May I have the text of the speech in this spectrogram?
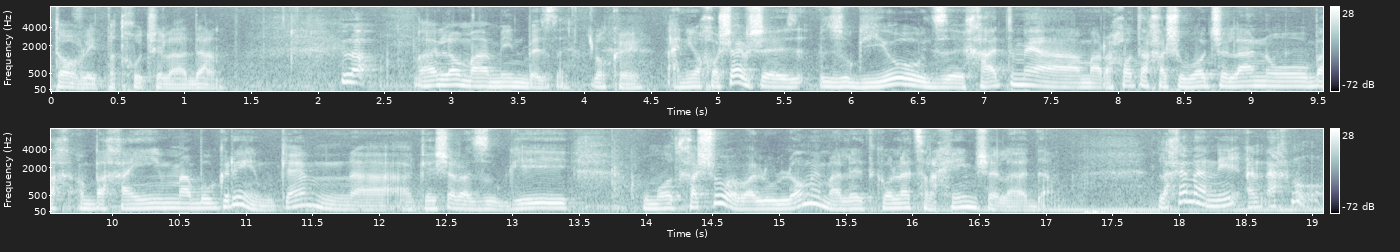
טוב להתפתחות של האדם. לא, אני לא מאמין בזה. אוקיי. Okay. אני חושב שזוגיות זה אחת מהמערכות החשובות שלנו בחיים הבוגרים, כן? הקשר הזוגי הוא מאוד חשוב, אבל הוא לא ממלא את כל הצרכים של האדם. לכן אני, אנחנו,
